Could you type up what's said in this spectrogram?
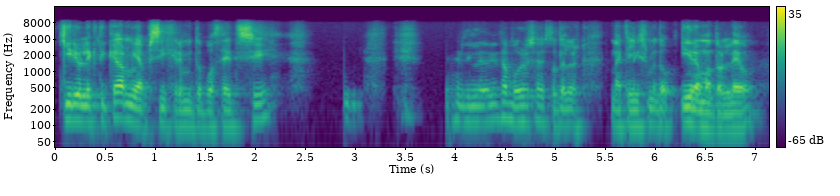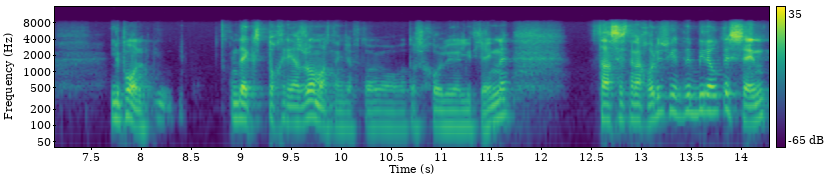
Κυριολεκτικά μια ψύχρεμη τοποθέτηση. δηλαδή θα μπορούσε στο τέλος να κλείσει με το ήρεμα το λέω. Λοιπόν, Εντάξει, το χρειαζόμασταν και αυτό το σχόλιο, η αλήθεια είναι. Θα σε στεναχωρήσω γιατί δεν πήρα ούτε σεντ.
